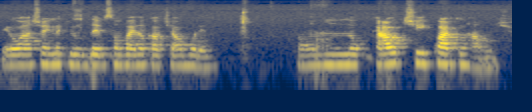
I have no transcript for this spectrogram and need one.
Eu acho ainda que o Davidson vai nocautear o Moreno. Então, nocaute quarto round.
